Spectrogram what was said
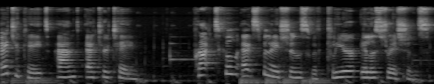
educate and entertain. Practical explanations with clear illustrations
